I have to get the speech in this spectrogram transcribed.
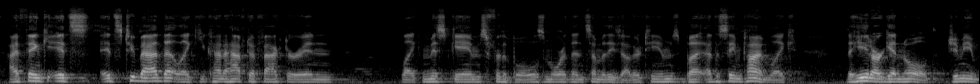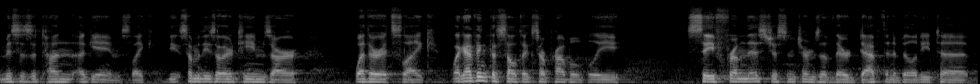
I think it's it's too bad that like you kind of have to factor in like missed games for the Bulls more than some of these other teams, but at the same time like the Heat are getting old. Jimmy misses a ton of games. Like the, some of these other teams are whether it's like like I think the Celtics are probably safe from this just in terms of their depth and ability to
